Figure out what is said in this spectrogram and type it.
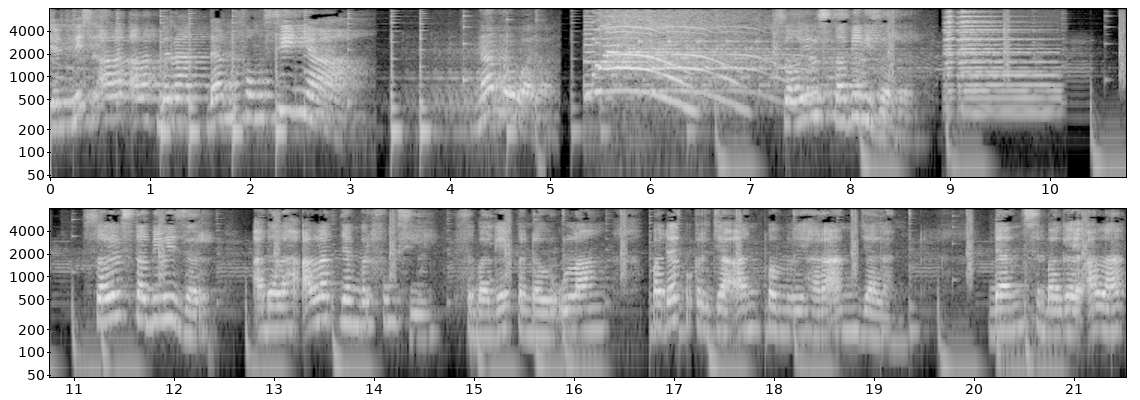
Jenis alat-alat berat dan fungsinya. Number one. Soil stabilizer. Soil stabilizer adalah alat yang berfungsi sebagai pendaur ulang pada pekerjaan pemeliharaan jalan dan sebagai alat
